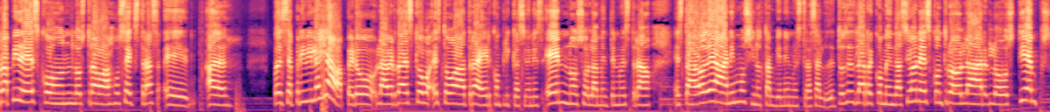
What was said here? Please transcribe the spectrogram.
rapidez con los trabajos extras a, pues se privilegiaba, pero la verdad es que esto va a traer complicaciones en no solamente nuestro estado de ánimo, sino también en nuestra salud. Entonces la recomendación es controlar los tiempos,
